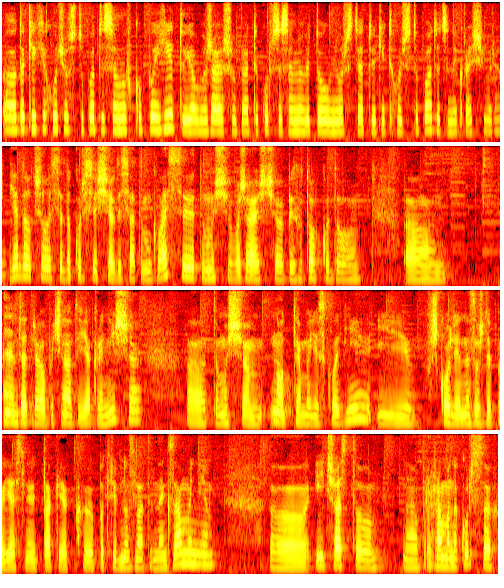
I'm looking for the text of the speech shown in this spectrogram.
Е, Так як я хочу вступати саме в КПІ, то я вважаю, що брати курси саме від того університету, який ти хочеш вступати, це найкращий варіант. Я долучилася до курсів ще в 10 класі, тому що вважаю, що підготовку до е, НМТ треба починати як раніше, е, тому що ну, теми є складні, і в школі не завжди пояснюють так, як потрібно знати на екзамені. І часто програма на курсах,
